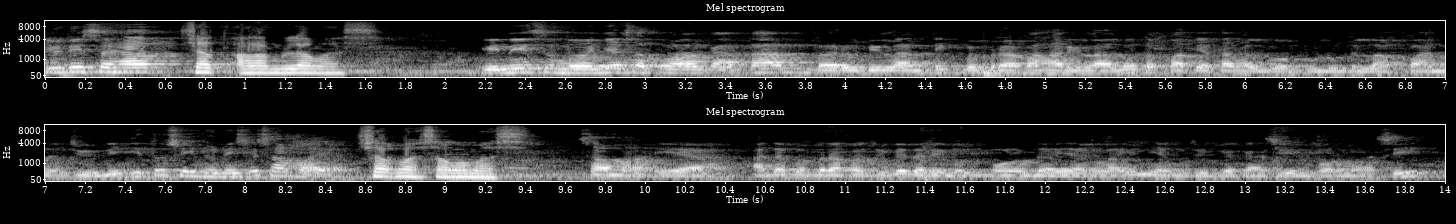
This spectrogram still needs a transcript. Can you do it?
Yudi sehat? Sehat Alhamdulillah mas Ini semuanya satu angkatan baru dilantik beberapa hari lalu tepatnya tanggal 28 Juni. Itu se-Indonesia sama ya? Siap mas sama mas Sama, iya. Ada beberapa juga dari Polda yang lain yang juga kasih informasi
